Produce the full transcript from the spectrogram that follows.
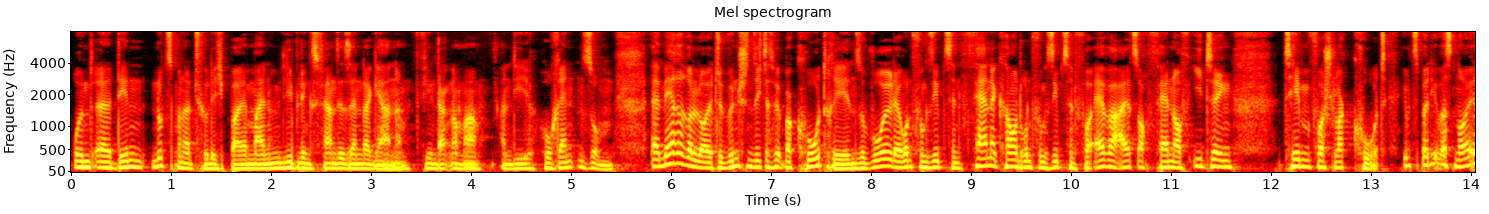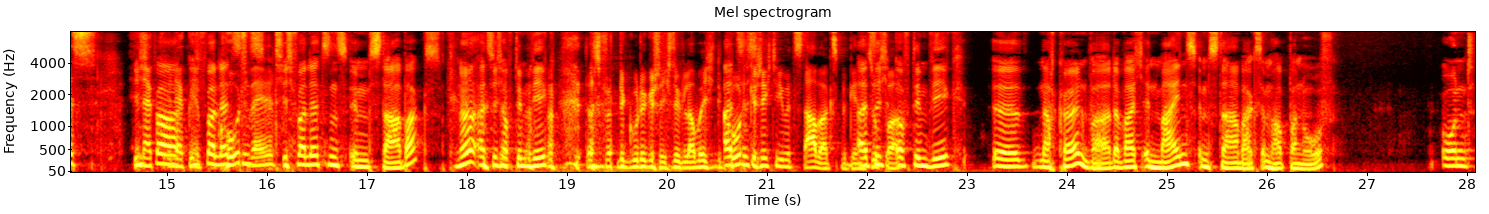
Und äh, den nutzt man natürlich bei meinem Lieblingsfernsehsender gerne. Vielen Dank nochmal an die horrenden Summen. Äh, mehrere Leute wünschen sich, dass wir über Code reden. Sowohl der Rundfunk 17 Fan-Account, Rundfunk 17 Forever, als auch Fan of Eating. Themenvorschlag Code. Gibt's bei dir was Neues in ich der, war, in der ich war letztens, Code-Welt? ich war letztens im Starbucks, ne, als ich auf dem Weg, Das wird eine gute Geschichte, glaube ich. Eine Als ich- Code-Geschichte, die mit Starbucks beginnt. als ich Super. auf dem Weg äh, nach Köln war, da war ich in Mainz im Starbucks im Hauptbahnhof und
